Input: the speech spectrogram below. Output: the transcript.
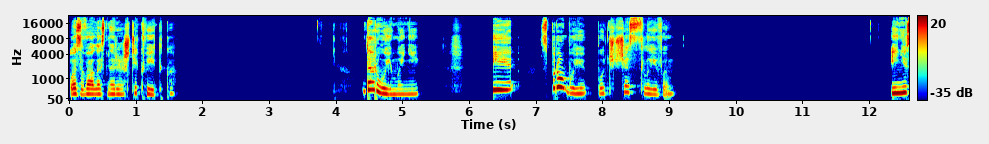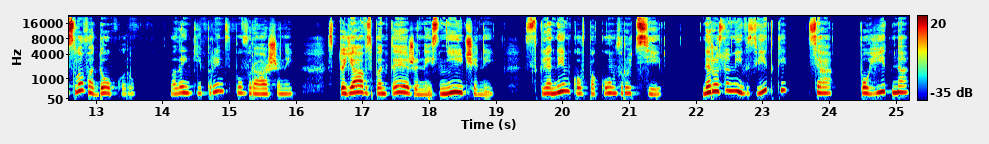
озвалась нарешті квітка. Даруй мені, і спробуй будь щасливим. І ні слова докору. Маленький принц був вражений, стояв збентежений, знічений, з скляним ковпаком в руці, не розумів, звідки ця погідна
